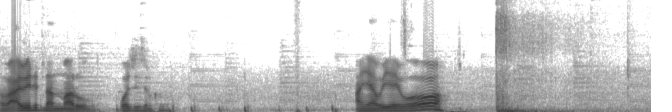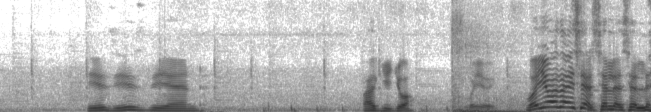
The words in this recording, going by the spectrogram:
હવે આવી રીતના મારું પોઝિશન ખબર અહીંયા આવી આવ્યો. ધીસ ઇઝ ધી એન્ડ ભાગી ગયો. વયો. વયો જાય છે છેલ્લે છેલ્લે.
